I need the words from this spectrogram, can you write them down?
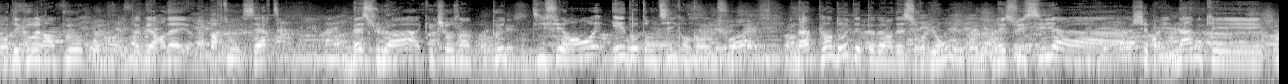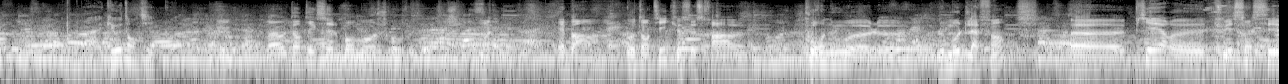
pour découvrir un peu. les pubs il y en a partout, certes, mais celui-là a quelque chose un peu différent et d'authentique, encore une fois. On a plein d'autres des pubs irlandais sur Lyon, mais celui-ci a, je sais pas, une âme qui est, qui est authentique. authentique, c'est le bon mot, je trouve. Et eh ben, authentique, ce sera euh, pour nous euh, le, mot de la fin. Euh, Pierre, tu es censé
